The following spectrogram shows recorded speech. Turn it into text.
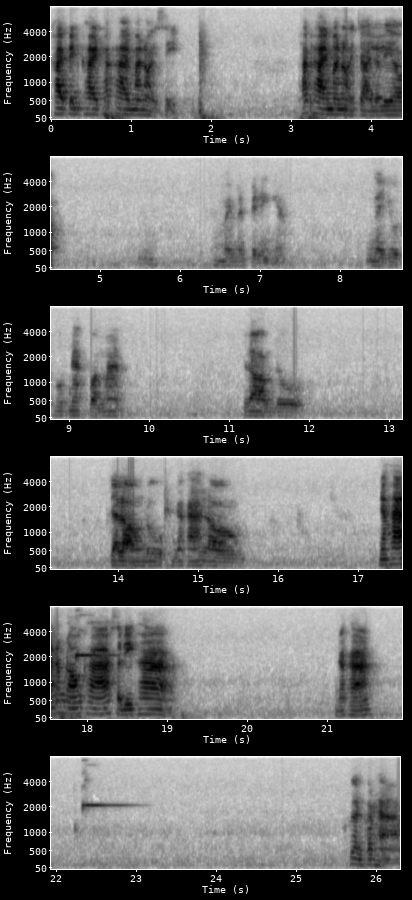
ใครเป็นใครทักทายมาหน่อยสิ ทักทายมาหน่อยจ่ายเร็วๆทำไมมันเป็นอย่างเงี้ย ใน YouTube น่ากลัวมาก ลองดู จะลองดูนะคะ ลอง นะคะ น้องๆคะสวัสดีค่ะ นะคะ เพื่อนเขาถาม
